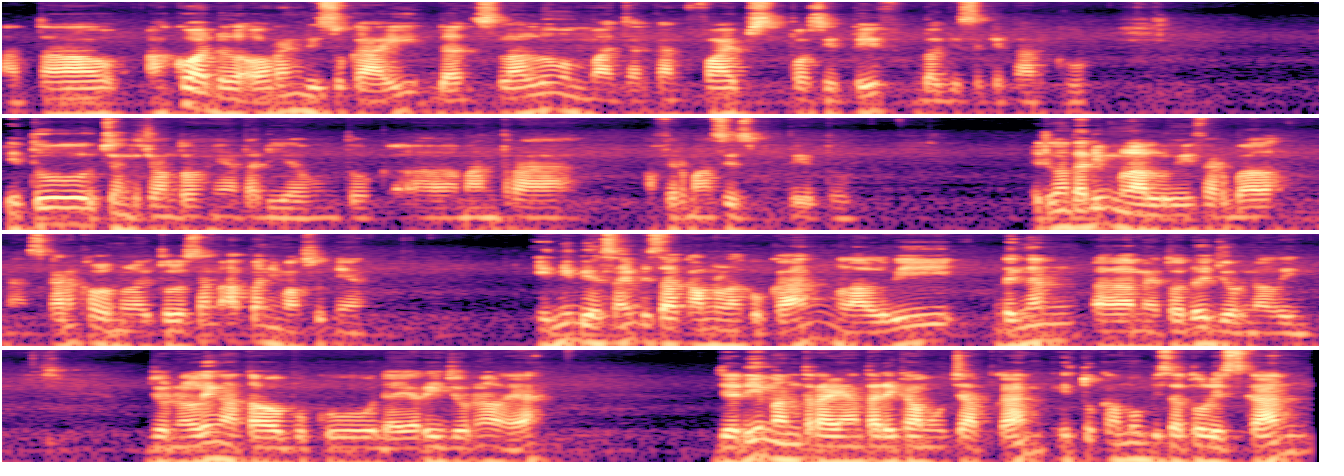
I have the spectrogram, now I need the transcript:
atau aku adalah orang yang disukai dan selalu memancarkan vibes positif bagi sekitarku. Itu contoh-contohnya tadi ya untuk uh, mantra afirmasi seperti itu. Itu kan tadi melalui verbal. Nah, sekarang kalau melalui tulisan apa nih maksudnya? Ini biasanya bisa kamu lakukan melalui dengan uh, metode journaling journaling atau buku diary jurnal ya. Jadi mantra yang tadi kamu ucapkan itu kamu bisa tuliskan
